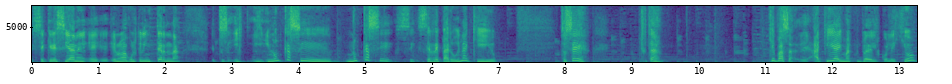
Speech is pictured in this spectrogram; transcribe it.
se crecían en, una cultura interna y, nunca se nunca se, se, reparó en aquello. Entonces, chuta, ¿qué pasa? Aquí hay más culpa del colegio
